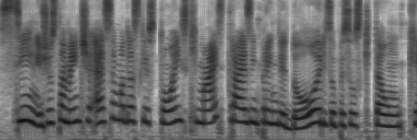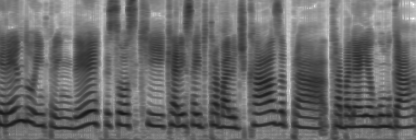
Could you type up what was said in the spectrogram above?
Sim, justamente essa é uma das questões que mais traz empreendedores ou pessoas que estão querendo empreender, pessoas que querem sair do trabalho de casa para trabalhar em algum lugar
